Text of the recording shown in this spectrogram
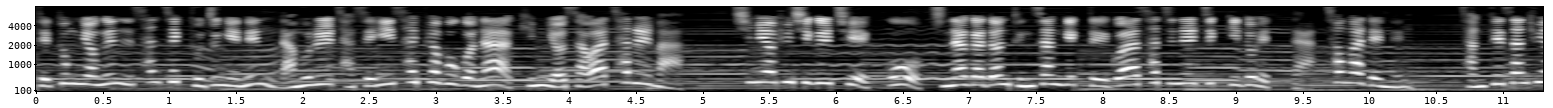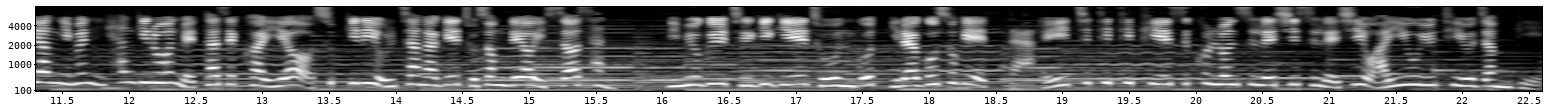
대통령은 산책 도중에는 나무를 자세히 살펴보거나 김 여사와 차를 마 쉬며 휴식을 취했고 지나가던 등산객들과 사진을 찍기도 했다. 청와대는 장태산 휴양림은 향기로운 메타세콰이어 숲길이 울창하게 조성되어 있어 산 리묘을 즐기기에 좋은 곳이라고 소개했다. https 콜론 슬래시 슬래시 yuutu.b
